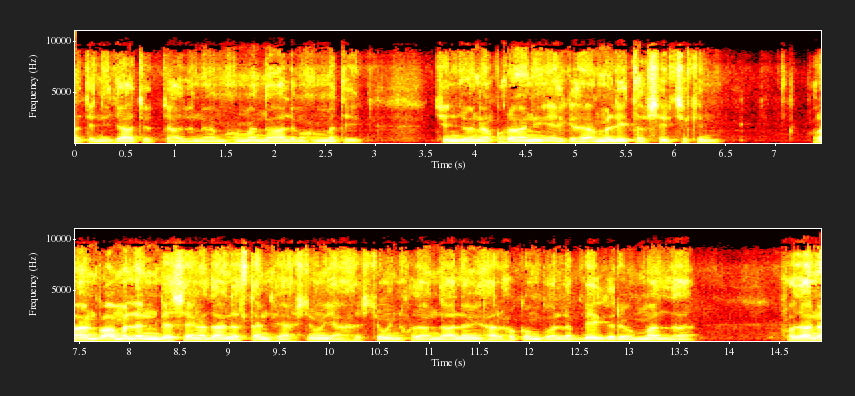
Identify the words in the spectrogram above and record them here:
غت نجات محمد نال محمد چن جو نا قرآن ایک عملی تفسیر چکن۔ قرآن پہ عمل بس غدان لستن سے ہنسوں یا ہنسوں ان خدا عالم ہر حکم بو لبے گر امت خدا نہ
